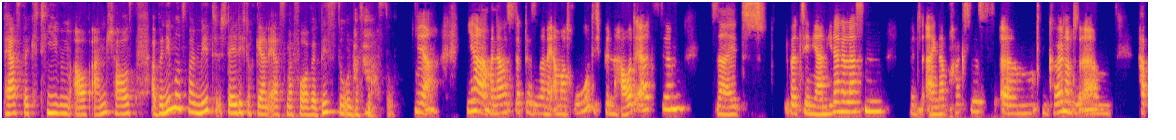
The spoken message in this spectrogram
Perspektiven auch anschaust. Aber nimm uns mal mit, stell dich doch gern erstmal vor, wer bist du und was machst du? Ja, ja, mein Name ist Dr. Susanne Amert-Roth. Ich bin Hautärztin, seit über zehn Jahren niedergelassen mit eigener Praxis ähm, in Köln und ähm, habe,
